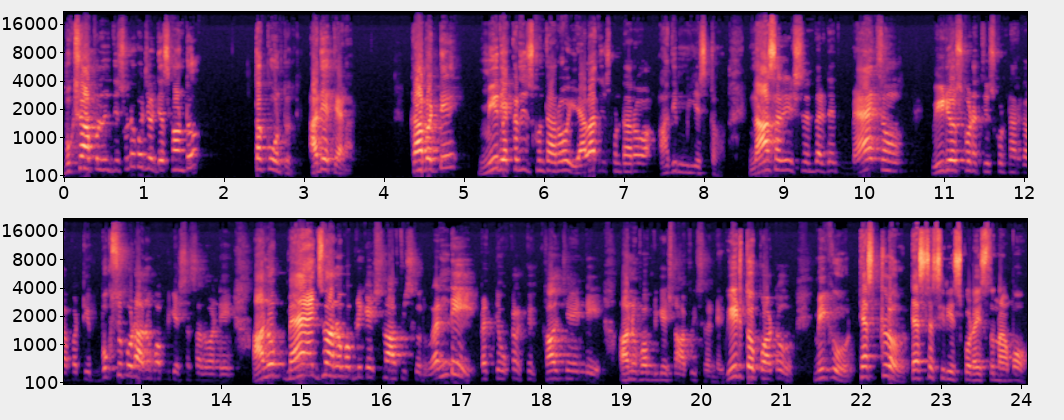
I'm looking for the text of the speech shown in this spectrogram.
బుక్ షాపుల నుంచి తీసుకుంటే కొంచెం డిస్కౌంట్ తక్కువ ఉంటుంది. అదే తేడా. కాబట్టి మీరు ఎక్కడ తీసుకుంటారో ఎలా తీసుకుంటారో అది మీ ఇష్టం. నా సజెషన్ ఏంటంటే మ్యాక్సిమం వీడియోస్ కూడా తీసుకుంటున్నారు కాబట్టి బుక్స్ కూడా అను పబ్లికేషన్ చదవండి. అను మ్యాక్సిమం అను పబ్లికేషన్ ఆఫీస్కి రండి. ప్రతి ఒక్కరికి కాల్ చేయండి. అను పబ్లికేషన్ ఆఫీస్ రండి. వీటితో పాటు మీకు టెస్ట్లో టెస్ట్ సిరీస్ కూడా ఇస్తున్నాము.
